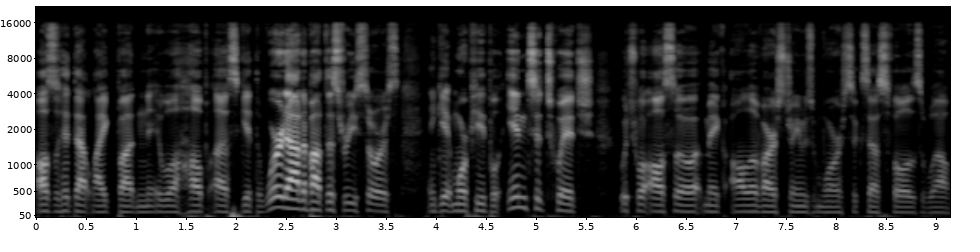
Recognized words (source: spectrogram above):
Also, hit that like button. It will help us get the word out about this resource and get more people into Twitch, which will also make all of our streams more successful as well.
